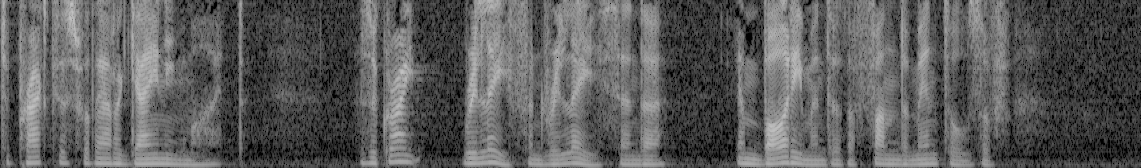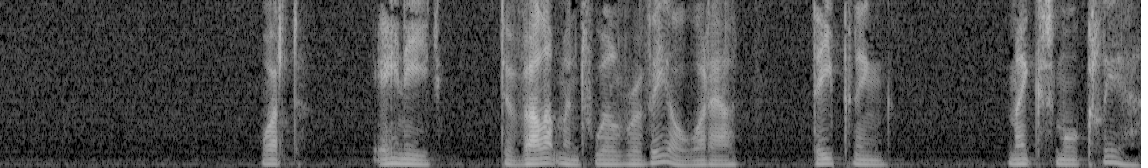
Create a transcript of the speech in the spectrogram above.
To practice without a gaining mind is a great relief and release and a embodiment of the fundamentals of what any development will reveal, what our deepening makes more clear.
